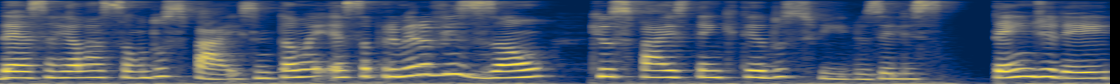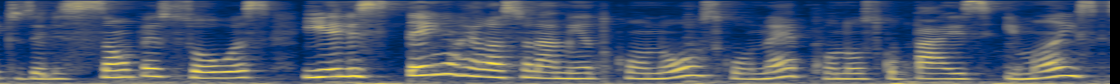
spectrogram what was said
dessa relação dos pais. Então essa primeira visão que os pais têm que ter dos filhos, eles têm direitos, eles são pessoas e eles têm um relacionamento conosco, né, conosco pais e mães,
